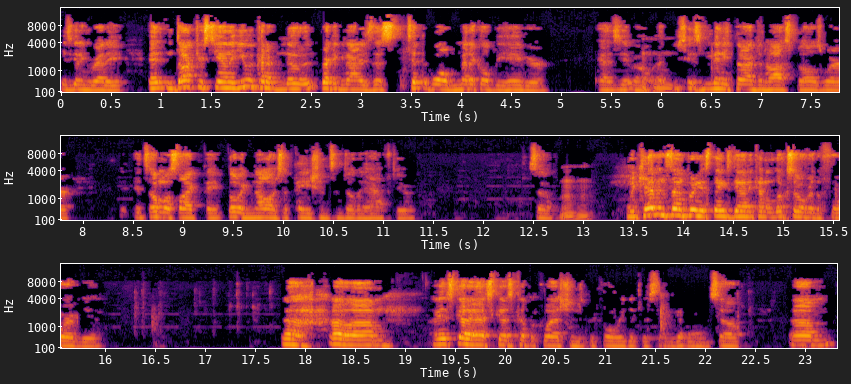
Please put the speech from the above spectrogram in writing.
He's getting ready. And Dr. Stanley, you would kind of know, recognize this typical medical behavior as you, know, Mhm. you see this many times in hospitals where it's almost like they don't acknowledge the patients until they have to. So hmm when Kevin's done putting his things down, he kind of looks over the four of you. Uh, oh, um, I just got to ask guys a couple questions before we get this thing going. So, um,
